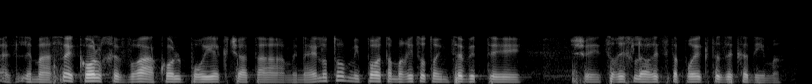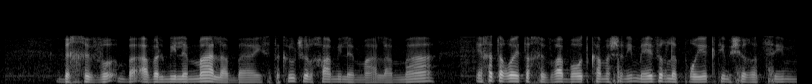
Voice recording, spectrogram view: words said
אז למעשה כל חברה, כל פרויקט שאתה מנהל אותו, מפה אתה מריץ אותו עם צוות אה, שצריך להריץ את הפרויקט הזה קדימה. בחבר... אבל מלמעלה, בהסתכלות שלך מלמעלה, מה, איך אתה רואה את החברה בעוד כמה שנים מעבר לפרויקטים שרצים עם,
